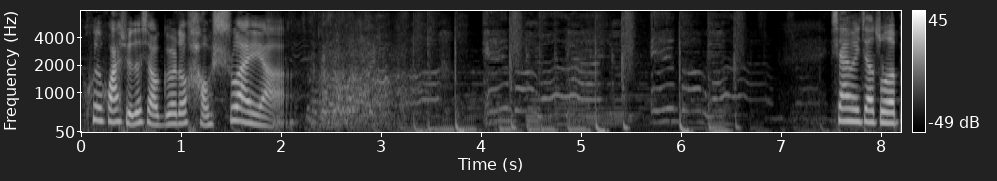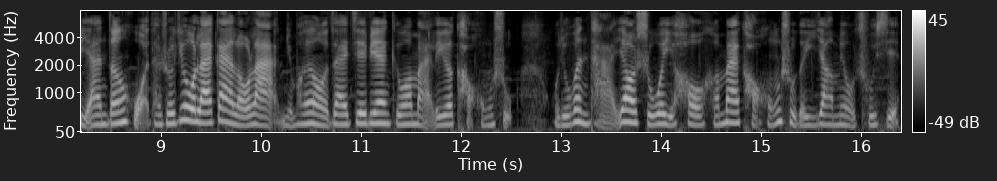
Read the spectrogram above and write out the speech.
会滑雪的小哥都好帅呀。下一位叫做彼岸灯火，他说又来盖楼啦。女朋友在街边给我买了一个烤红薯，我就问他，要是我以后和卖烤红薯的一样没有出息，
